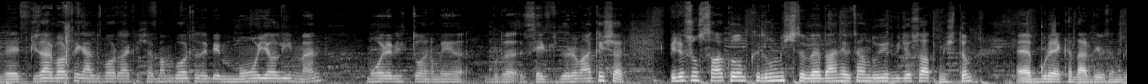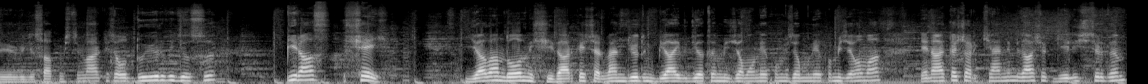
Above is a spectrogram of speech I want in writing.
Evet güzel bir harita geldi bu arada arkadaşlar. Ben bu haritada bir Mo'yu alayım ben. Mo ile birlikte oynamayı burada zevkli görüyorum arkadaşlar. Biliyorsunuz sağ kolum kırılmıştı ve ben de bir tane duyuru videosu atmıştım. Ee, buraya kadar diye bir tane duyuru videosu atmıştım ve arkadaşlar o duyuru videosu biraz şey yalan dolan işiydi arkadaşlar. Ben diyordum bir ay video atamayacağım, onu yapamayacağım, bunu yapamayacağım ama yani arkadaşlar kendimi daha çok geliştirdim.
